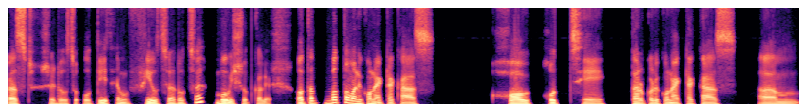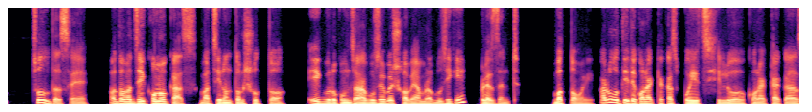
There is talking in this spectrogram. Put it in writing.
ফার্স্ট সেটা হচ্ছে অতীত এবং ফিউচার হচ্ছে ভবিষ্যৎকালে অর্থাৎ বর্তমানে কোনো একটা কাজ হচ্ছে, তারপরে কোনো একটা কাজ চলতেছে অথবা যে কোনো কাজ বা চিরন্তন সত্য, এইরকম যা বুঝাবে সবে আমরা বুঝি কি প্রেজেন্ট বর্তমানে। আর অতীতে কোনো একটা কাজ হয়েছিল, কোনো একটা কাজ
